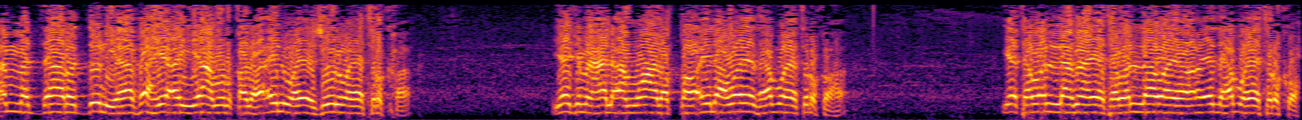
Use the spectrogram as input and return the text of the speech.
أما الدار الدنيا فهي أيام قلائل ويزول ويتركها. يجمع الأموال الطائلة ويذهب ويتركها. يتولى ما يتولى ويذهب ويتركه.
